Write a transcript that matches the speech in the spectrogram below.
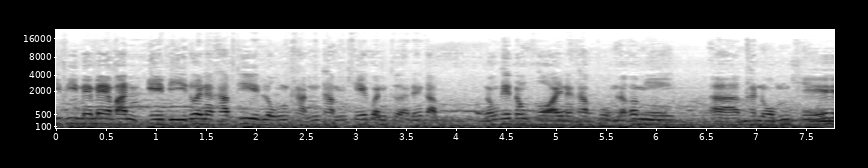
พี่าพี่ๆแม่แม่ๆบ้าน AB ด้วยนะครับ ที่ลงขันทำเค้กวันเกิดให้กับน้องเพชรน้องพลอยนะครับ ผมแล้วก็มีอ่าขนมเค้ก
